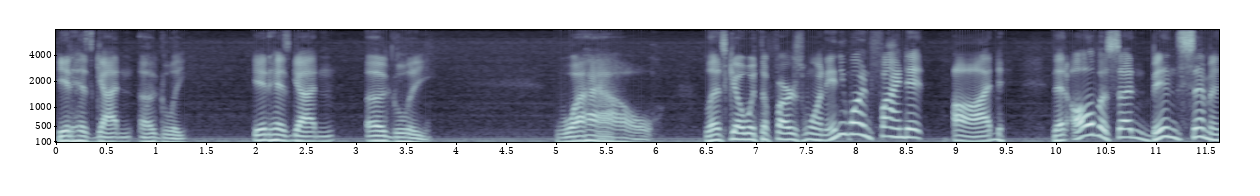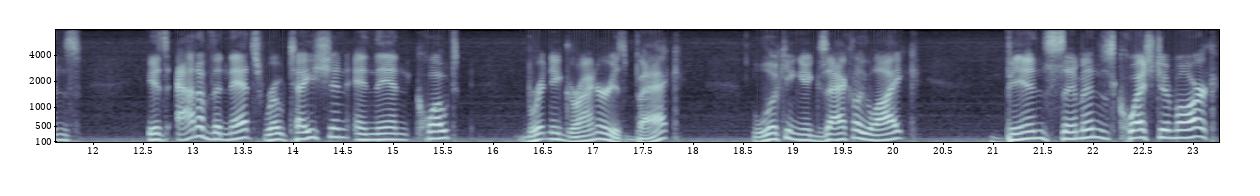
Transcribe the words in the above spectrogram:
it has gotten ugly. It has gotten ugly. Wow. Let's go with the first one. Anyone find it odd that all of a sudden Ben Simmons is out of the Nets rotation and then, quote, Brittney Griner is back looking exactly like Ben Simmons, question mark?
